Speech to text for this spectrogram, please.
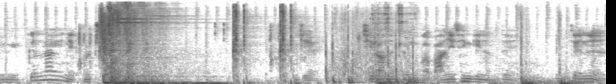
여기 끝라인에 걸쳐 이제 딜하는 경우가 많이 생기는데 이때는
